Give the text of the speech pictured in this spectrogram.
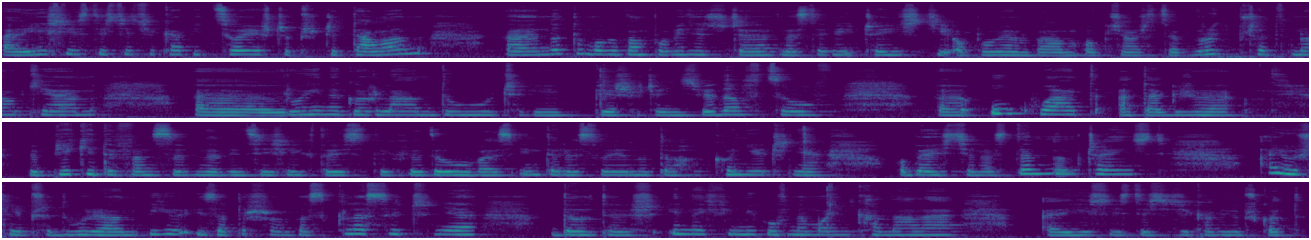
E, Jeśli jesteście ciekawi, co jeszcze przeczytałam, e, no to mogę Wam powiedzieć, że w następnej części opowiem Wam o książce Wróć przed mrokiem, e, Ruiny Gorlandu, czyli pierwsza część Zwiadowców, Układ, a także Wypieki defensywne, więc jeśli ktoś z tych tytułów Was interesuje, no to koniecznie obejrzcie następną część. A już nie przedłużam i, i zapraszam Was klasycznie do też innych filmików na moim kanale. E, Jeśli jesteście ciekawi na przykład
